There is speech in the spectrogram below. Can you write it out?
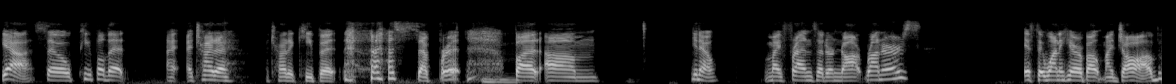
yeah. So people that I, I try to I try to keep it separate. Mm-hmm. But um, you know, my friends that are not runners, if they want to hear about my job,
